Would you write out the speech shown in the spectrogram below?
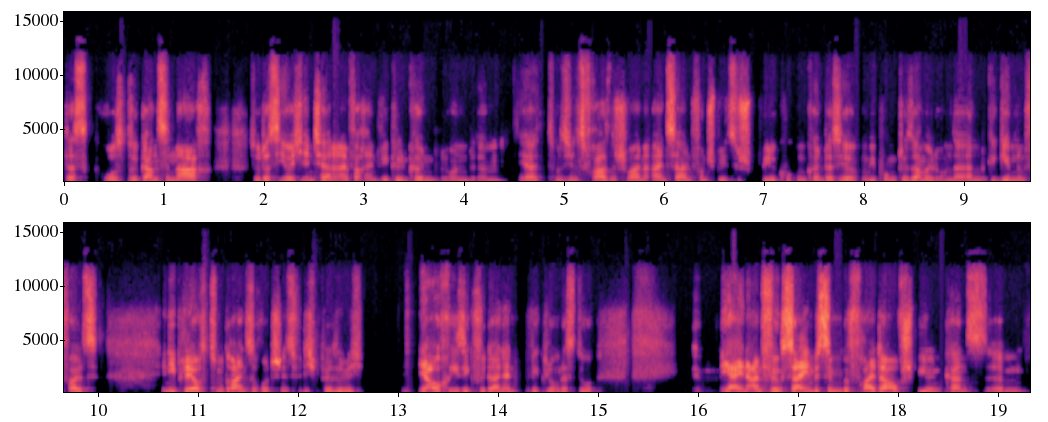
das große Ganze nach, sodass ihr euch intern einfach entwickeln könnt und ähm, ja, jetzt muss ich ins Phrasenschwein einzahlen, von Spiel zu Spiel gucken könnt, dass ihr irgendwie Punkte sammelt, um dann gegebenenfalls in die Playoffs mit reinzurutschen. Ist für dich persönlich ja auch riesig für deine Entwicklung, dass du ja in Anführungszeichen ein bisschen befreiter aufspielen kannst. Ähm,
